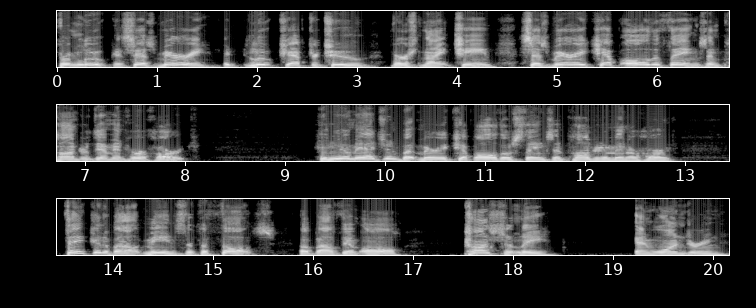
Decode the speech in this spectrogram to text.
from Luke. It says, Mary, Luke chapter 2, verse 19, says, Mary kept all the things and pondered them in her heart. Can you imagine? But Mary kept all those things and pondered them in her heart. Thinking about means that the thoughts about them all constantly and wondering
